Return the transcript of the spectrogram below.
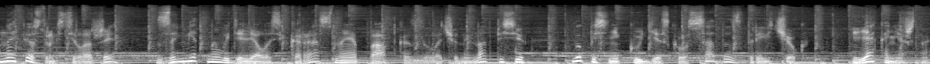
На пестром стеллаже заметно выделялась красная папка с золоченой надписью «Выпускнику детского сада здоровячок». Я, конечно,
